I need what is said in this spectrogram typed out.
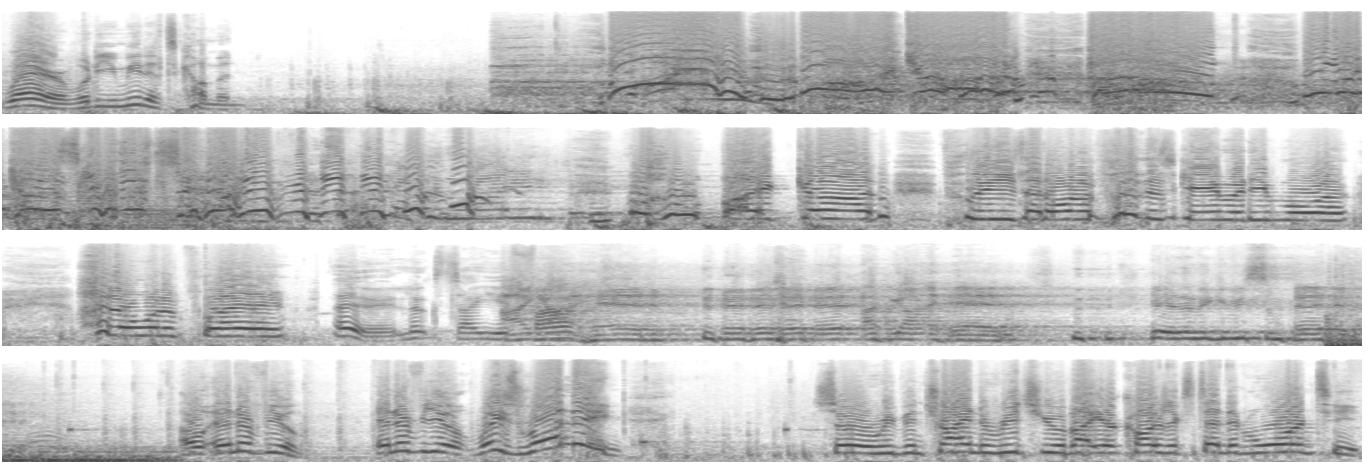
Where? What do you mean it's coming? Oh, oh my god! Help! Oh my god, it scared the shit out of me! Oh my god! Please, I don't want to play this game anymore. I don't want to play. Hey, it looks like you I got head. I got head. Here, let me give you some head. Oh, interview! Interview! Wait, he's running! Sir, we've been trying to reach you about your car's extended warranty.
